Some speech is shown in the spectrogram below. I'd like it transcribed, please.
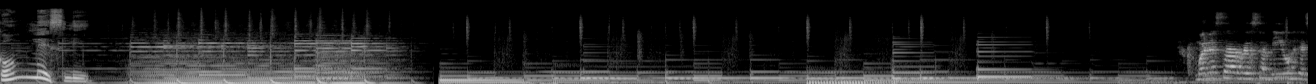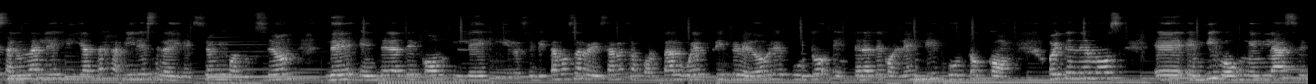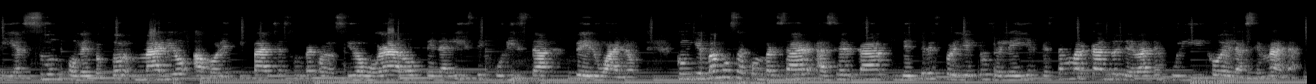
con Leslie. Buenas tardes amigos, les saluda Leslie Yatas Ramírez en la dirección y conducción de Entérate con Leslie. Los invitamos a revisar nuestra portal web www.enterateconleslie.com. Hoy tenemos eh, en vivo un enlace vía Zoom con el doctor Mario Amoretti Pacha, es un reconocido abogado, penalista y jurista peruano, con quien vamos a conversar acerca de tres proyectos de leyes que están marcando el debate jurídico de la semana.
